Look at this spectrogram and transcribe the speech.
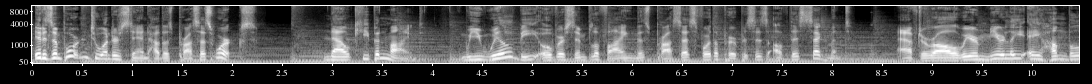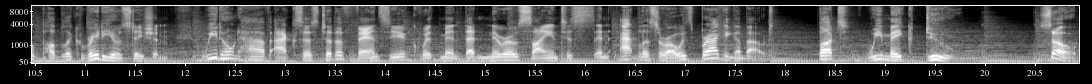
it is important to understand how this process works. Now keep in mind, we will be oversimplifying this process for the purposes of this segment. After all, we're merely a humble public radio station. We don't have access to the fancy equipment that neuroscientists and Atlas are always bragging about. But we make do. So,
